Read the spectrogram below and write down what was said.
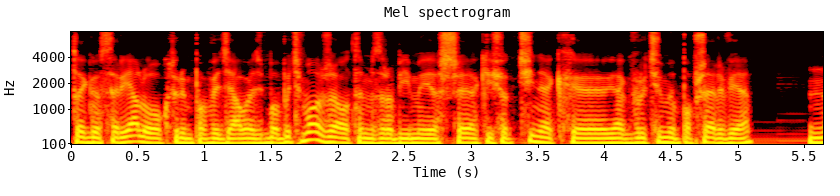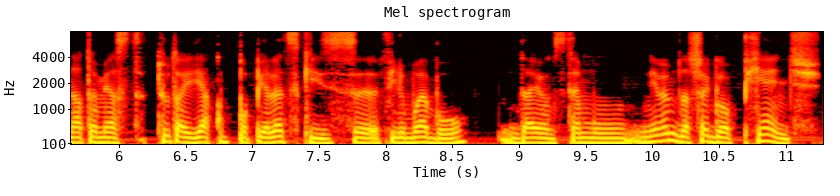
tego serialu, o którym powiedziałeś, bo być może o tym zrobimy jeszcze jakiś odcinek, e, jak wrócimy po przerwie. Natomiast tutaj Jakub Popielecki z Filmwebu, dając temu, nie wiem dlaczego, 5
